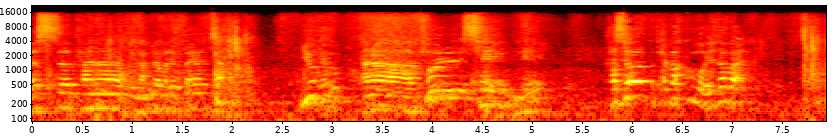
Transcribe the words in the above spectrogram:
여섯, 하나, 둘, 남자 말해볼까요? 자. 육, 하나, 둘, 셋, 넷. 가서 또발 바꾸고, 여자 발. 자.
